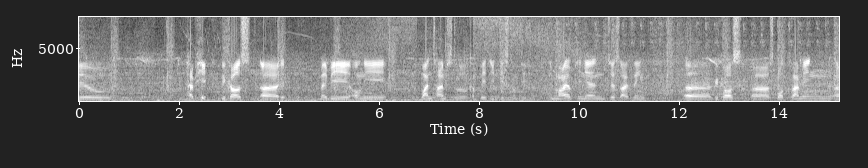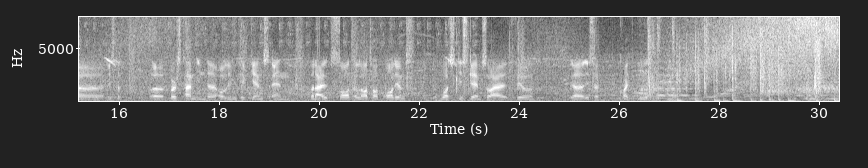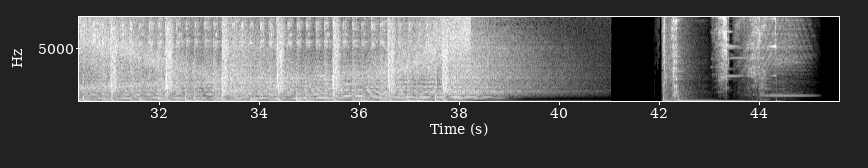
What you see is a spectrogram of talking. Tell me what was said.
feel happy because uh, maybe only one times to compete in this competition. In my opinion, just I think uh, because uh, sport climbing uh, is the uh, first time in the Olympic Games, and but I saw a lot of audience watch this game, so I feel uh, it's a quite good.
